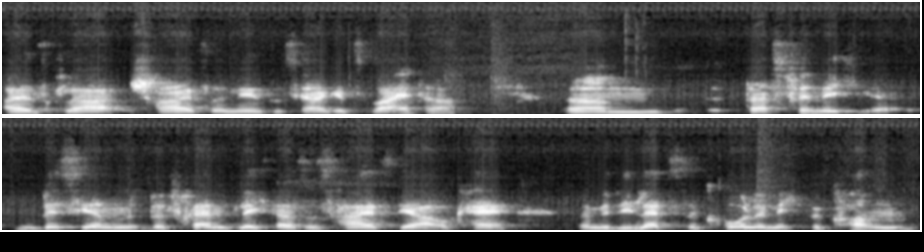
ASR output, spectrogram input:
alles klar, scheiße, nächstes Jahr geht's weiter. Ähm, das finde ich ein bisschen befremdlich, dass es heißt, ja, okay, wenn wir die letzte Kohle nicht bekommen,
